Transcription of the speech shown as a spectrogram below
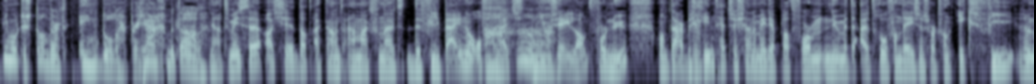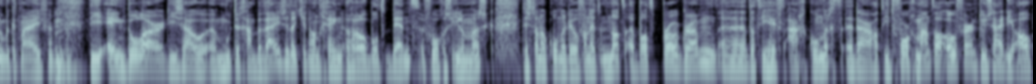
die moeten standaard 1 dollar per jaar gaan betalen. Ja, tenminste, als je dat account aanmaakt vanuit de Filipijnen... of vanuit. Nieuw-Zeeland, voor nu. Want daar begint het sociale media platform nu met de uitrol van deze een soort van X-fee, zo noem ik het maar even. Mm. Die 1 dollar die zou uh, moeten gaan bewijzen dat je dan geen robot bent, volgens Elon Musk. Het is dan ook onderdeel van het Not a Bot program uh, dat hij heeft aangekondigd. Uh, daar had hij het vorige maand al over. En toen zei hij al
